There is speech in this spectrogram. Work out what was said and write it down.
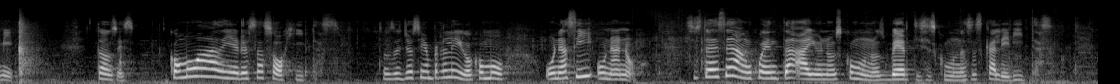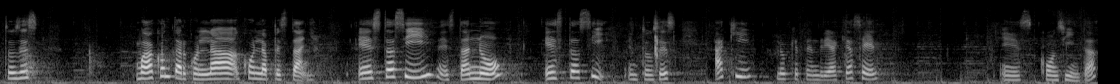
Mira, entonces, ¿cómo adhiero esas hojitas? Entonces yo siempre le digo como una sí, una no. Si ustedes se dan cuenta, hay unos como unos vértices, como unas escaleritas. Entonces, voy a contar con la, con la pestaña. Esta sí, esta no, esta sí. Entonces, aquí lo que tendría que hacer es con cinta,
